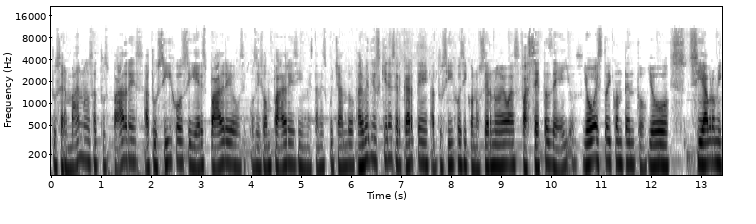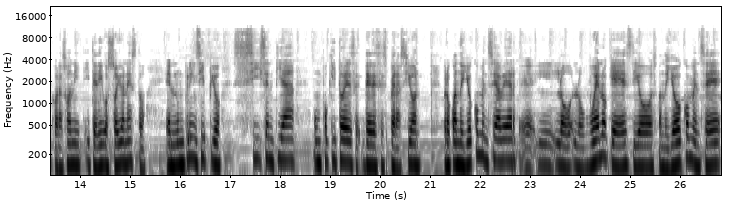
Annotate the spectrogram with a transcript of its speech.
tus hermanos, a tus padres, a tus hijos, si eres padre o, si son padres y me están escuchando. Tal vez Dios quiere acercarte a tus hijos y conocer nuevas facetas de ellos. Yo estoy contento. Yo sí abro mi corazón y, te digo, soy honesto. En un principio sí sentía un poquito de desesperación pero cuando yo comencé a ver eh, lo, lo, bueno que es Dios, cuando yo comencé,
